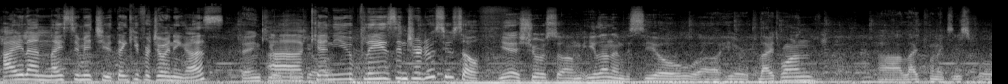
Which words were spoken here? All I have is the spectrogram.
Hi, Ilan. Nice to meet you. Thank you for joining us. Thank you. Uh, thank you can you please introduce yourself? Yeah, sure. So I'm Ilan. I'm the CEO uh, here at Lightrun. Uh, Lightrun exists for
